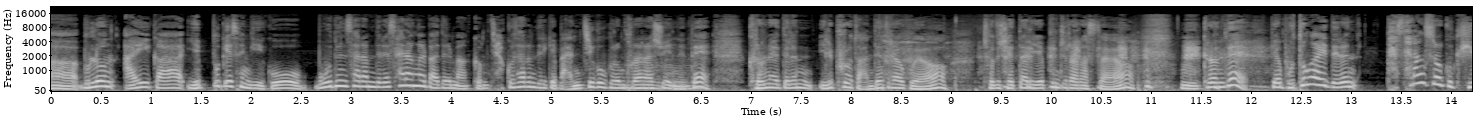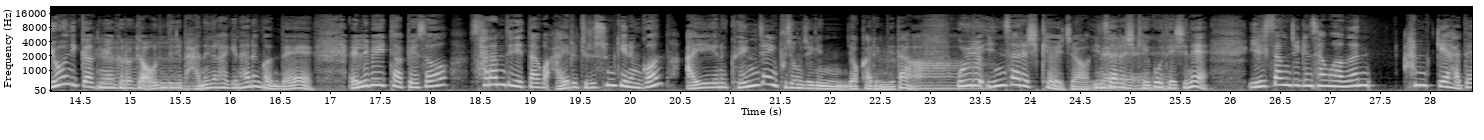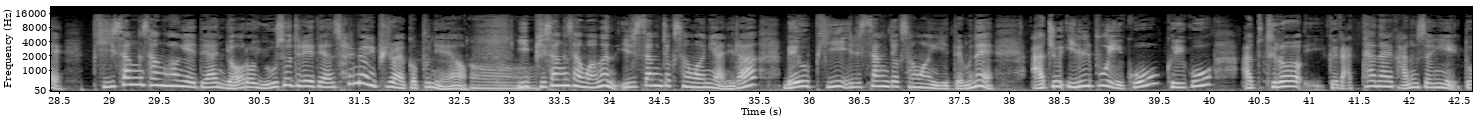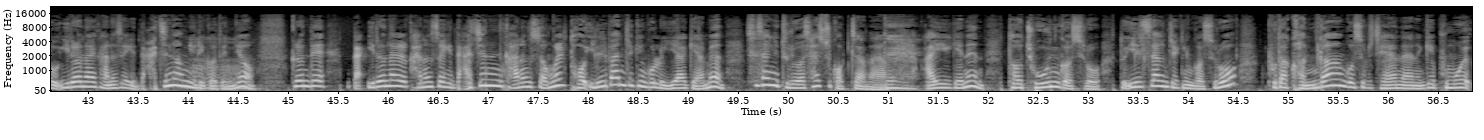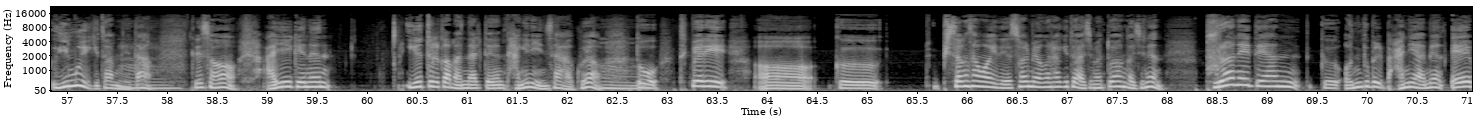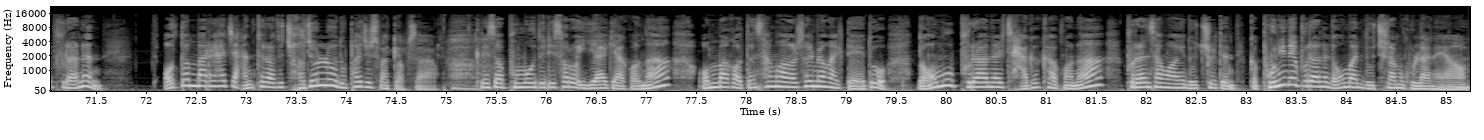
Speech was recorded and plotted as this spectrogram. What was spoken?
아, 물론 아이가 예쁘게 생기고 모든 사람들의 사랑을 받을 만큼 자꾸 사람들이 이렇게 만지고 그런 불안할 수 있는데 그런 애들은 1%도 안 되더라고요. 저도 제 딸이 예쁜 줄 알았어요. 음, 그런데 그냥 보통 아이들은 다 사랑스럽고 귀여우니까 그냥 그렇게 어른들이 반응을 하긴 하는 건데 엘리베이터 앞에서 사람들이 있다고 아이를 뒤로 숨기는 건 아이에게는 굉장히 부정적인 역할입니다. 아. 오히려 인사를 시켜야죠. 인사를 네. 시키고 대신에 일상적인 상황은 함께 하되 비상 상황에 대한 여러 요소들에 대한 설명이 필요할 것 뿐이에요. 어. 이 비상 상황은 일상적 상황이 아니라 매우 비일상적 상황이기 때문에 아주 일부이고 그리고 아주 들어 그 나타날 가능성이 또 일어날 가능성이 낮은 확률이거든요. 그런데 나- 일어날 가능성이 낮은 가능성을 더 일반적인 걸로 이야기하면 세상이 두려워 살 수가 없잖아요. 네. 아이에게는 더 좋은 것으로 또 일상적인 것으로 보다 건강한 것으로 제안하는 게 부모의 의무이기도 합니다. 그래서 아이에게는 이웃들과 만날 때는 당연히 인사하고요. 또 특별히 어그 비상 상황에 대해 설명을 하기도 하지만 또 한 가지는 불안에 대한 그 언급을 많이 하면 애의 불안은 어떤 말을 하지 않더라도 저절로 높아질 수밖에 없어요. 그래서 부모들이 서로 이야기하거나 엄마가 어떤 상황을 설명할 때에도 너무 불안을 자극하거나 불안 상황에 노출된 그러니까 본인의 불안을 너무 많이 노출하면 곤란해요.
